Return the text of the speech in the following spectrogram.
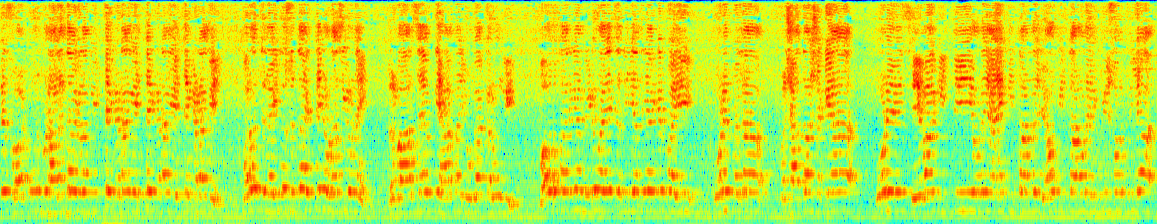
ਤੇ 100 ਬਣਾ ਲੈਂਦਾ ਅਗਲਾ ਵੀ ਇੱਥੇ ਖੜਾਂਗੇ ਇੱਥੇ ਖੜਾਂਗੇ ਇੱਥੇ ਖੜਾਂਗੇ। ਪਰ ਉਹ ਚੇਨਈ ਤੋਂ ਸਿੱਧਾ ਇੱਥੇ ਆਉਣਾ ਸੀ ਉਹਨੇ। ਦਰਬਾਰ ਸਾਹਿਬ ਕਿ ਹਾਂ ਮੈਂ ਯੋਗਾ ਕਰੂੰਗੀ। ਬਹੁਤ ਸਾਰੀਆਂ ਵੀਡੀਓ ਆਏ ਚੱਲੀ ਜਾਂਦੀਆਂ ਕਿ ਭਾਈ ਉਹਨੇ ਪਹਿਲਾਂ ਪ੍ਰਸ਼ਾਦਾ ਛਕਿਆ, ਉਹਨੇ ਸੇਵਾ ਕੀਤੀ, ਉਹਨੇ ਐ ਕੀਤਾ, ਉਹਨੇ ਜੋ ਕੀਤਾ, ਉਹਨੇ 2100 ਰੁਪਇਆ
